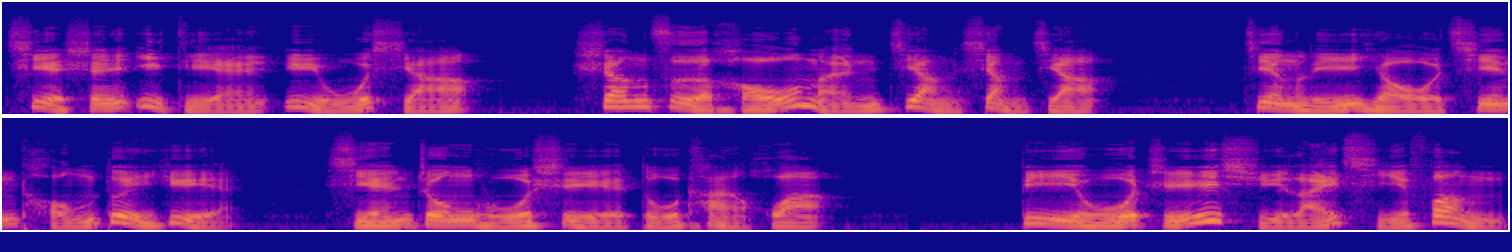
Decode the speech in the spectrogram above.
妾身一点玉无瑕，生自侯门将相家。镜里有亲同对月，闲中无事独看花。必无只许来其凤，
